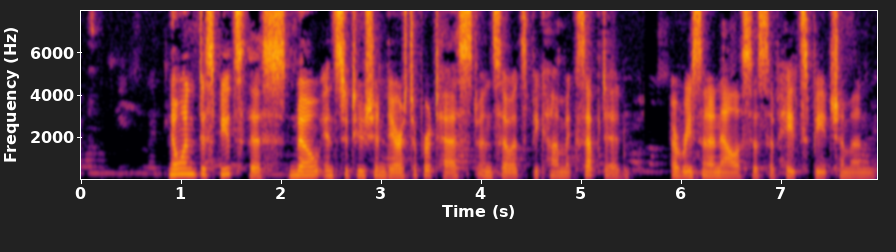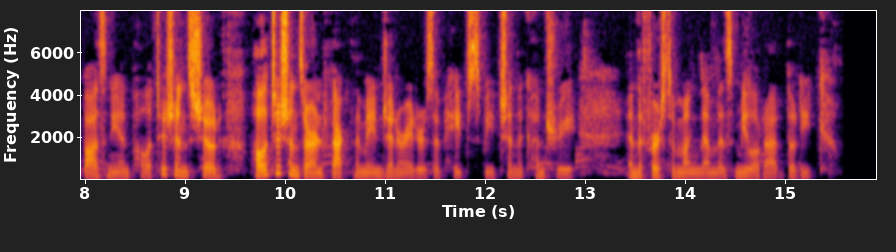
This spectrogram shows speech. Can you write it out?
No one disputes this, no institution dares to protest, and so it's become accepted. A recent analysis of hate speech among Bosnian politicians showed politicians are in fact the main generators of hate speech in the country, and the first among them is Milorad Dodik.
